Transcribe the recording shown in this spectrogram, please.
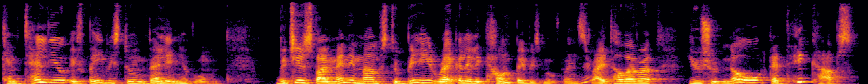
can tell you if baby's doing well in your womb. Which is why many moms to be regularly count baby's movements, mm-hmm. right? However, you should know that hiccups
